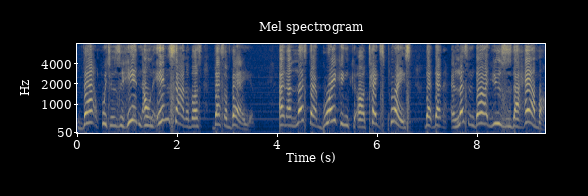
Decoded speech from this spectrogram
that which is hidden on the inside of us that's of value. And unless that breaking uh, takes place, that, that unless God uses the hammer,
